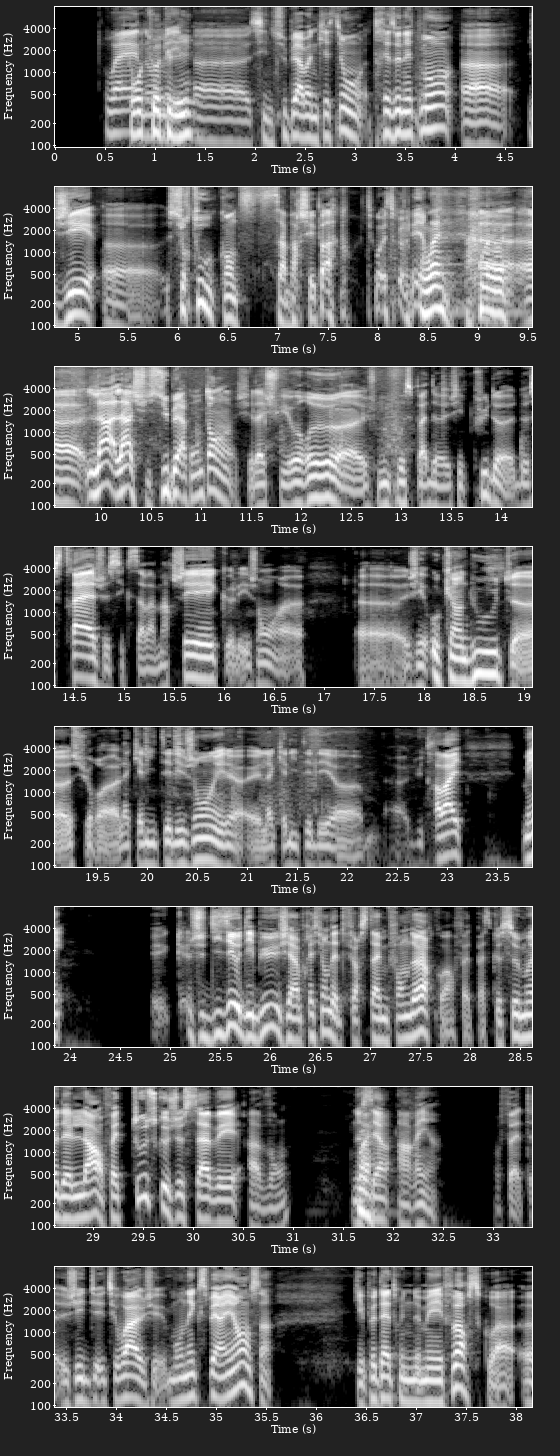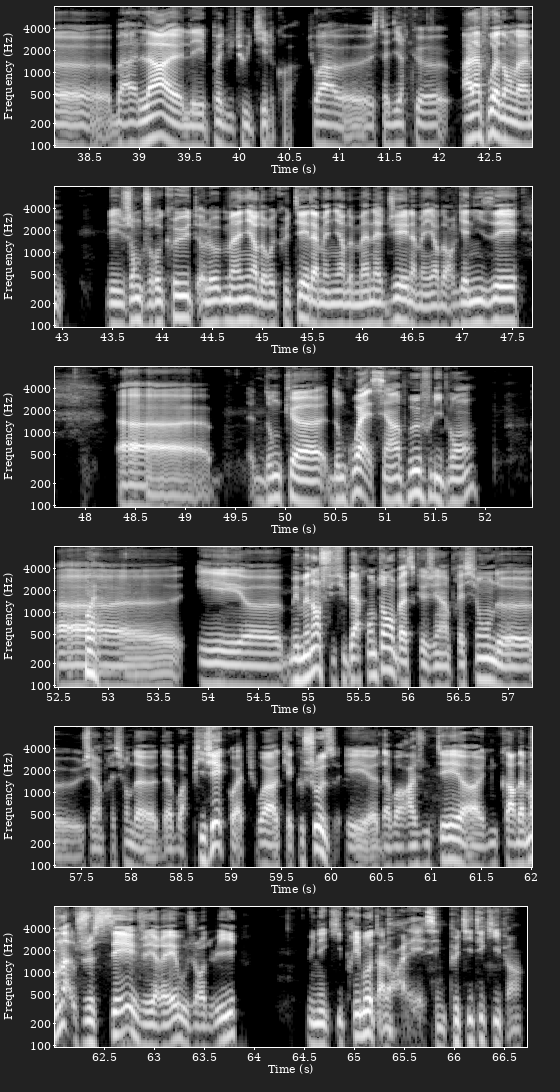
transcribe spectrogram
Ouais, Comment non, tu mais, le vis euh, C'est une super bonne question. Très honnêtement, euh, j'ai euh, surtout quand ça marchait pas. Quoi, tu vois ce que je veux dire? Ouais, Euh, euh, là, là, je suis super content. Je là, je suis heureux. euh, je me pose pas de, j'ai plus de, de stress. Je sais que ça va marcher, que les gens, euh, euh, j'ai aucun doute euh, sur la qualité des gens et, et la qualité des du travail. Mais je disais au début, j'ai l'impression d'être first time founder, quoi, en fait, parce que ce modèle-là, en fait, tout ce que je savais avant ne Ouais. sert à rien. En fait, j'ai, tu vois, j'ai mon expérience, qui est peut-être une de mes forces, quoi. Euh, bah là, elle est pas du tout utile, quoi. Tu vois, euh, c'est-à-dire que à la fois dans la les gens que je recrute, la manière de recruter, la manière de manager, la manière d'organiser. Euh, donc, donc ouais, c'est un peu flippant. Euh, Et euh, mais maintenant, je suis super content parce que j'ai l'impression de, j'ai l'impression d'avoir pigé quoi, tu vois, quelque chose et euh, d'avoir ajouté une corde à mon. Je sais gérer aujourd'hui une équipe remote. Alors, allez, c'est une petite équipe. Hein.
